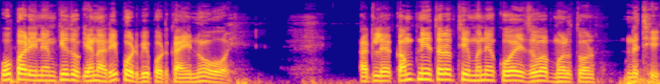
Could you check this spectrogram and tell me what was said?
ઉપાડીને એમ કીધું કે એના રિપોર્ટ બિપોર્ટ કાંઈ ન હોય. એટલે કંપની તરફથી મને કોઈ જવાબ મળતો નથી.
